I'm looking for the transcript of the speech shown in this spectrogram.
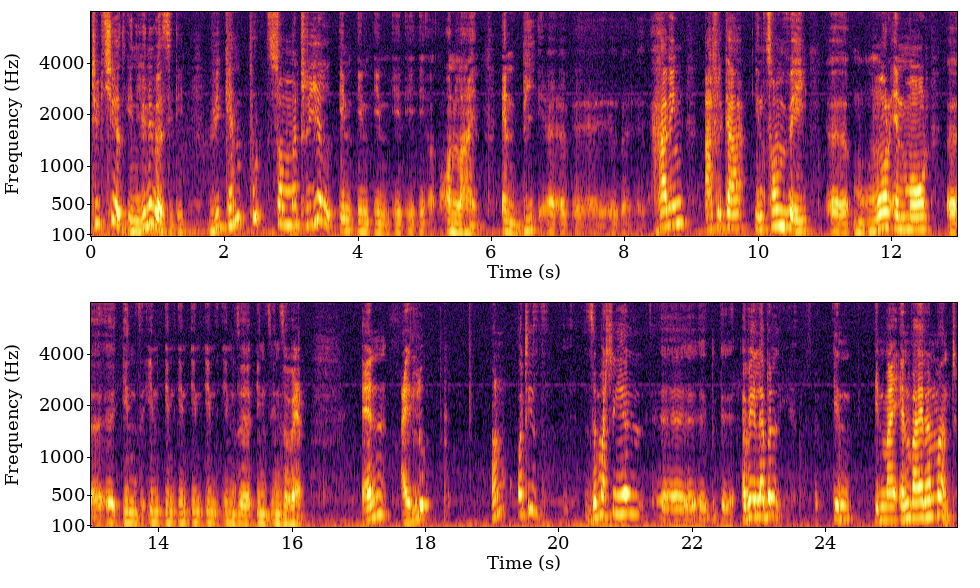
teachers in university we can put some material in, in, in, in, in- in- online and be uh, uh, uh, having Africa in some way uh, more and more uh, in, in, in, in, in, in, the, in, in the web. And I look on what is the material uh, uh, available in, in my environment.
